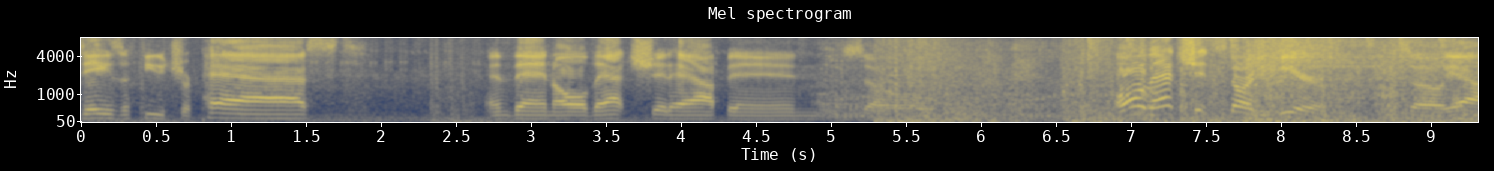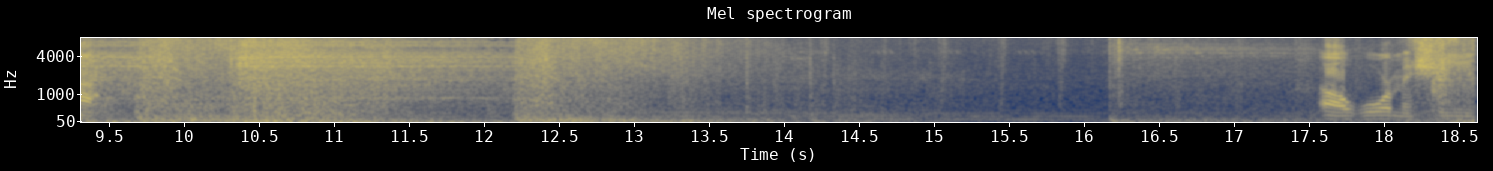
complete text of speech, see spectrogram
Days of Future Past, and then all that shit happened, so... All that shit started here, so yeah. Oh, War Machine.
